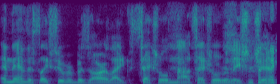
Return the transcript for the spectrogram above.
and they have this like super bizarre like sexual not sexual relationship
